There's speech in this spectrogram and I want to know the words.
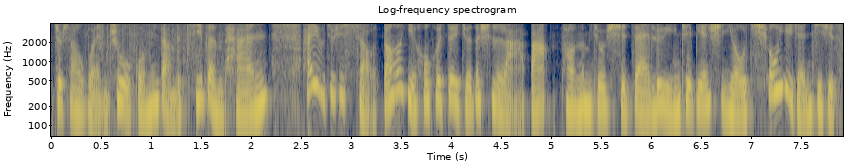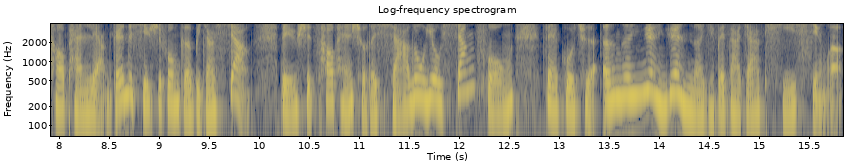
就是要稳住国民党的基本盘。还有就是小刀以后会对决的是喇叭。好，那么就是在绿营这边是由邱毅仁继续操盘，两个人的行事风格比较像，等于是操盘手的狭路又相逢。在过去的恩恩怨怨呢，也被大家提醒了。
